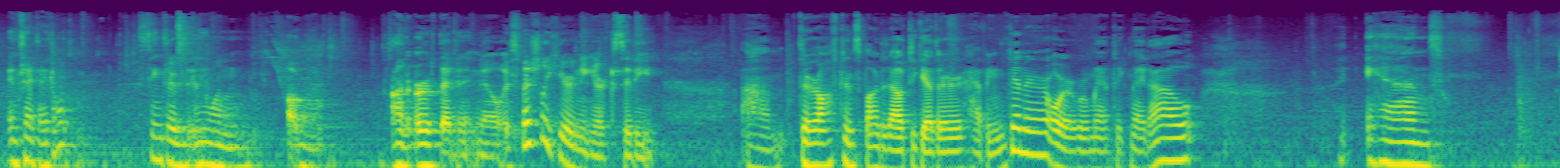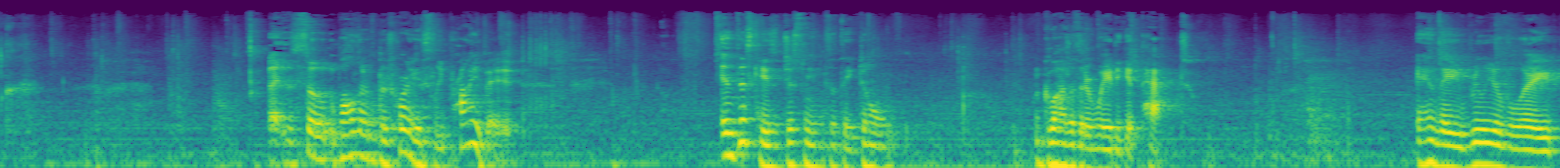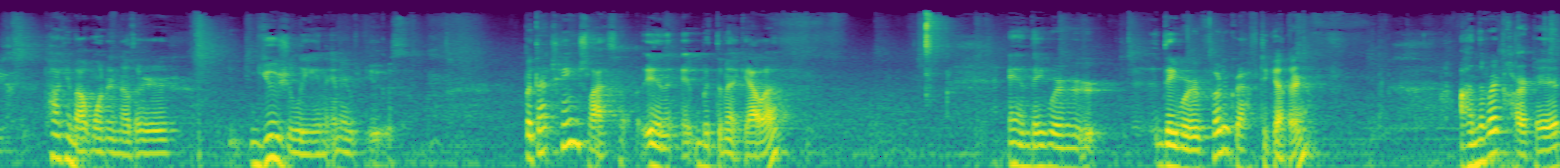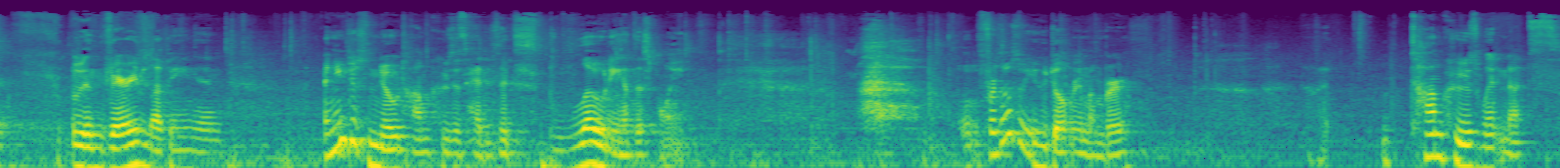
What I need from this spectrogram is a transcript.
In fact, I don't think there's anyone on earth that didn't know, especially here in New York City. Um, they're often spotted out together having dinner or a romantic night out. And uh, so while they're notoriously private, in this case, it just means that they don't go out of their way to get packed and they really avoid talking about one another, usually in interviews. But that changed last in, in with the Met Gala, and they were they were photographed together on the red carpet, and very loving and and you just know Tom Cruise's head is exploding at this point. For those of you who don't remember, Tom Cruise went nuts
